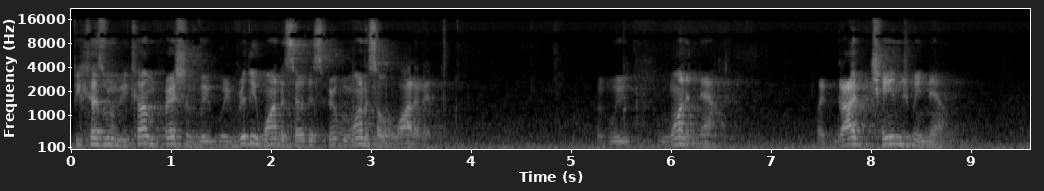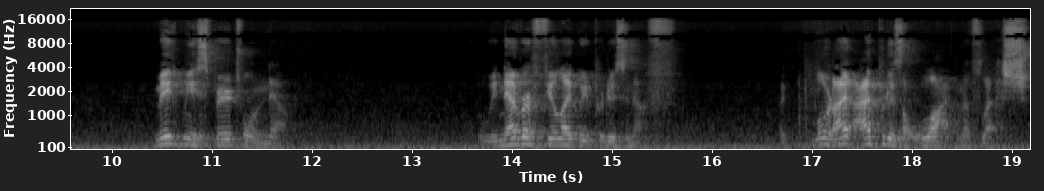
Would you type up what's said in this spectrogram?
Because when we become Christians, we, we really want to sow the spirit. We want to sow a lot of it we, we want it now. Like, God, change me now. Make me spiritual now. We never feel like we produce enough. Like, Lord, I, I produce a lot in the flesh.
